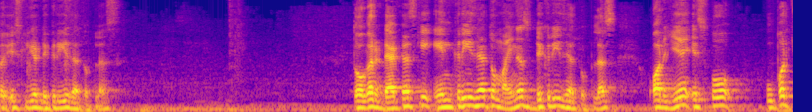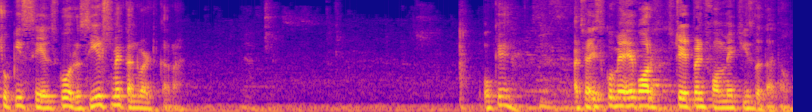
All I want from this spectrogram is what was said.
तो इसलिए डिक्रीज है तो प्लस तो अगर डेटर्स की इंक्रीज है तो माइनस डिक्रीज है तो प्लस और ये इसको ऊपर छुपी सेल्स को रिसीट्स में कन्वर्ट कर रहा है. ओके अच्छा इसको मैं एक और स्टेटमेंट फॉर्म में एक चीज़ बताता हूँ.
